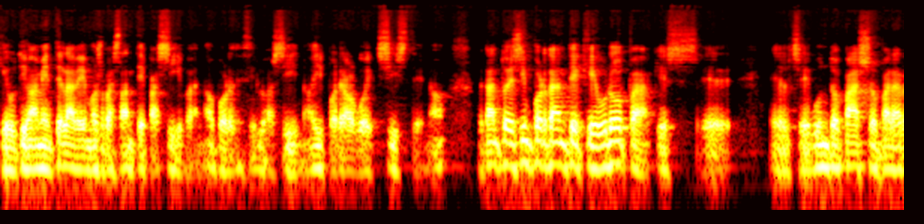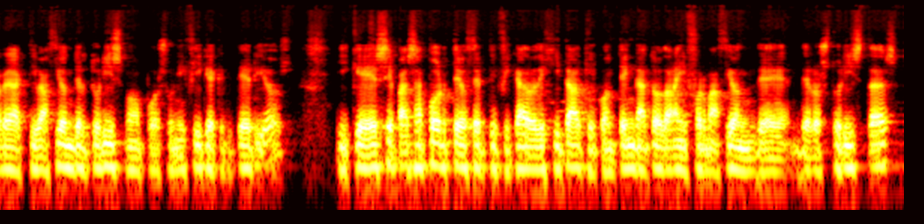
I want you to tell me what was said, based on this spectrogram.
que últimamente la vemos bastante pasiva, ¿no? por decirlo así, ¿no? y por algo existe. ¿no? Por tanto, es importante que Europa, que es eh, el segundo paso para reactivación del turismo, pues unifique criterios y que ese pasaporte o certificado digital que contenga toda la información de, los turistas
